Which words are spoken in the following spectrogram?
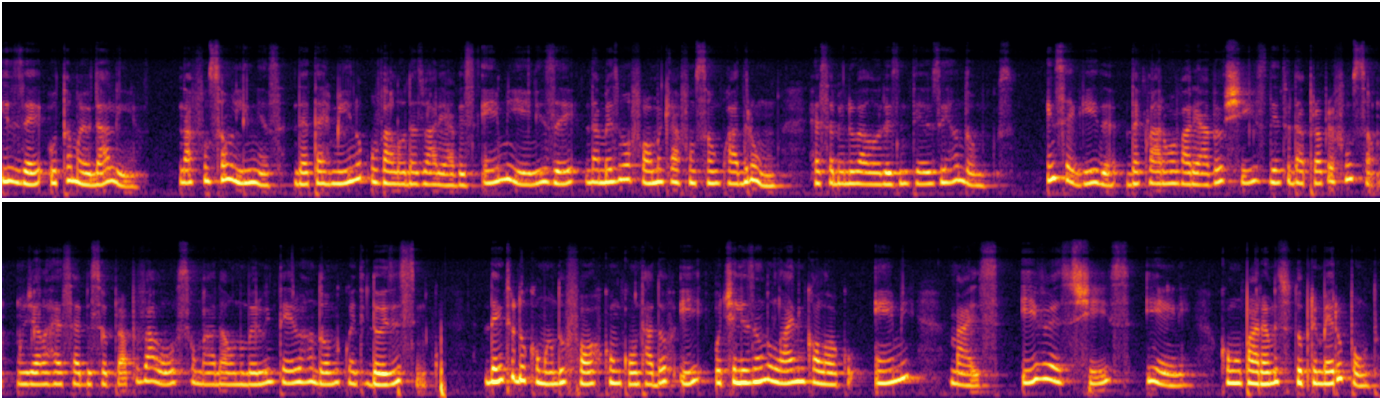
e z, o tamanho da linha. Na função linhas, determino o valor das variáveis m, n e z da mesma forma que a função quadro 1, recebendo valores inteiros e randômicos. Em seguida, declaro uma variável x dentro da própria função, onde ela recebe o seu próprio valor somado a um número inteiro randômico entre 2 e 5. Dentro do comando for com o contador i, utilizando o line coloco m mais i vezes x e n como parâmetros do primeiro ponto,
